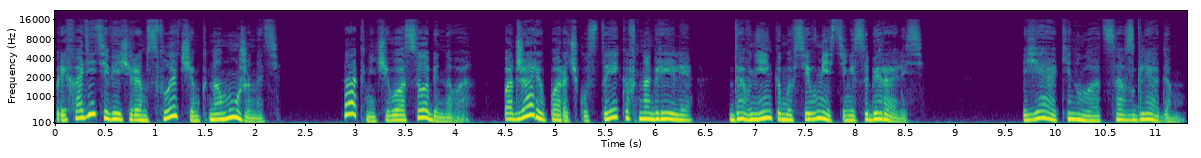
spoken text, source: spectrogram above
«Приходите вечером с Флетчем к нам ужинать. Так, ничего особенного. Поджарю парочку стейков на гриле. Давненько мы все вместе не собирались». Я окинула отца взглядом.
